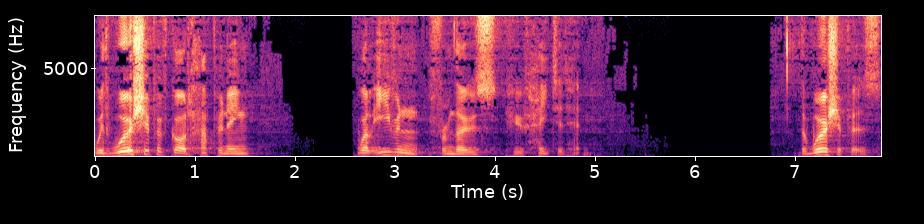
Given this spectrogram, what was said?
with worship of God happening, well, even from those who've hated him. The worshippers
